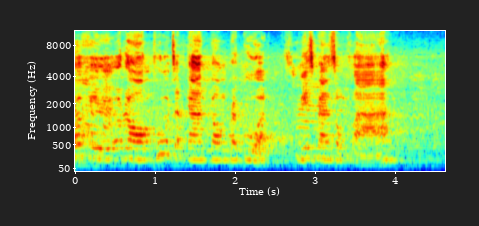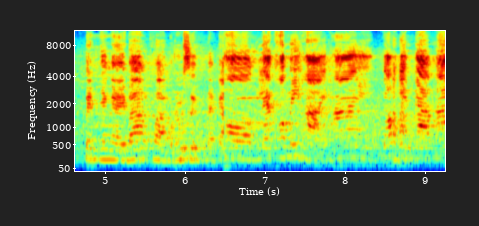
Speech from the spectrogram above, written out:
ก็คือรองผู้จัดการกองประกวด Miss Grand สงขลา เป็นยังไงบ้างความรู้สึกนะครับ ทองและเขาไม่หายให้ก็เป็นดราม่า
